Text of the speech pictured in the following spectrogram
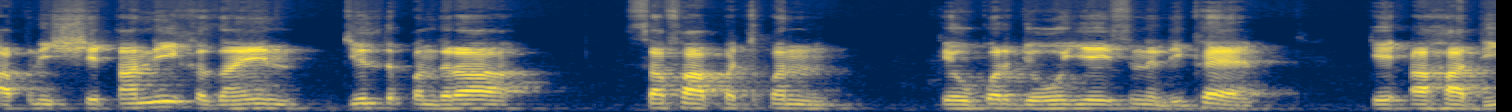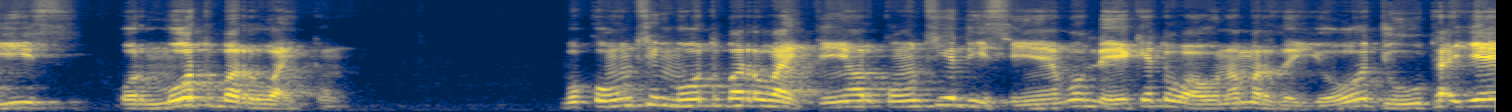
अपनी शैतानी खजाइन जिल्द पंद्रह, सफ़ा पचपन के ऊपर जो ये इसने लिखा है कि अहादीस और मोतबर रवायतों। वो कौन सी मोतबर रवायतें हैं और कौन सी हदीसें हैं? वो लेके तो आओ ना मर्जियो, झूठ है ये।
